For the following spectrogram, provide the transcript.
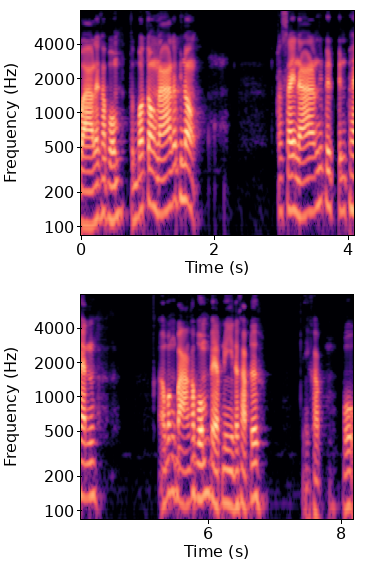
ปลาเลยครับผมแต่บ่ต้องหนาเด้อพี่น้อง ถ้าใส่หนานี่เป็นเป็นแผ่น เอาบางๆครับผมแบบนี้นะครับเด้อนี่ครับโปะ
